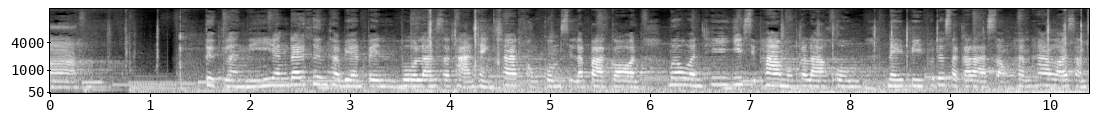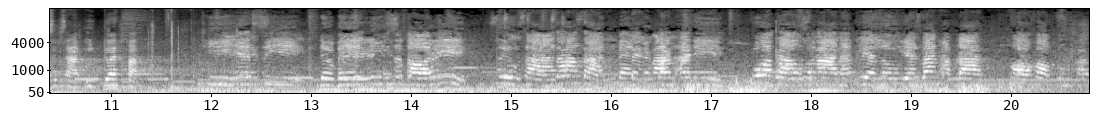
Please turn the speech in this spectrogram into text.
มา ตึกหลังนี้ยังได้ขึ้นทะเบียนเป็นโบราณสถานแห่งชาติของกรมศิลปากร เมื่อวันที่ 25 มกราคม ในปีพุทธศักราช 2533 อีกด้วยค่ะ TSC The Basic Story สื่อสารสร้างสรรค์แบ่งปันอดีต พวกเราสภานักเรียนโรงเรียนบ้านทำลานขอขอบคุณครับ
